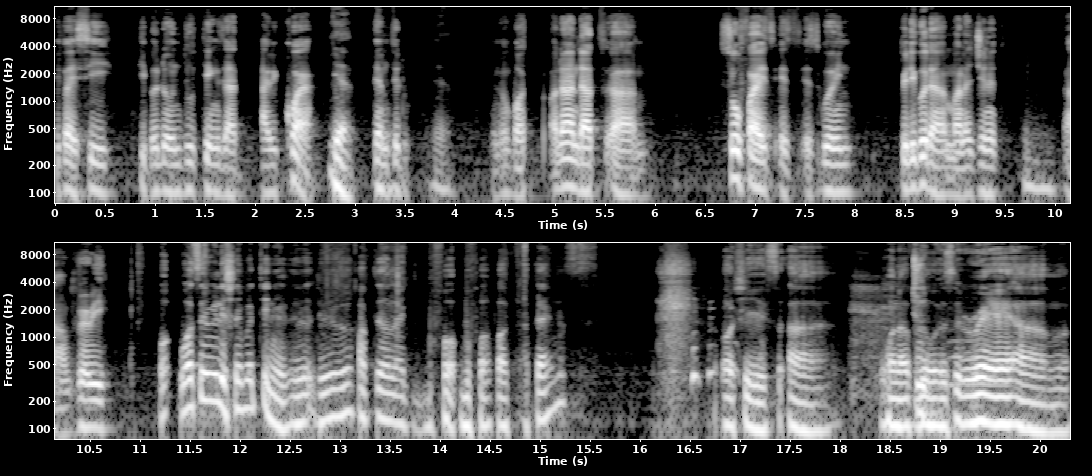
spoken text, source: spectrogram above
if I see people don't do things that I require Yeah. them to do. Yeah. You know, but other than that, um, so far it's, it's, it's going pretty good. I'm managing it. Um, very what's the relationship with Tina? Do, you- do you have to like before before at, at times, or she's uh, one of those rare um,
